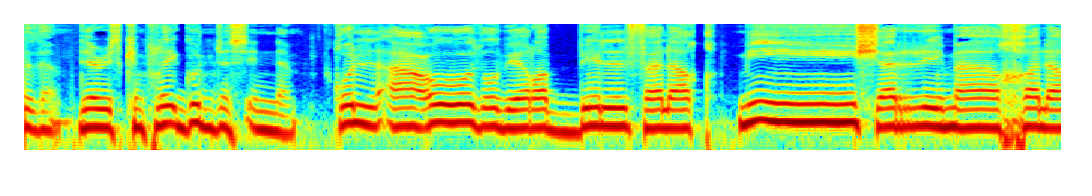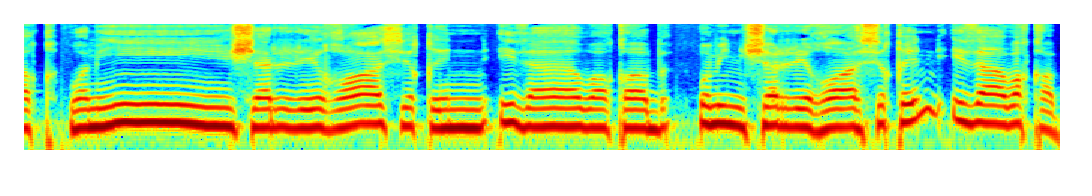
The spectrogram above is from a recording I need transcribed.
to them. There is complete goodness in them. قل أعوذ برب الفلق من شر ما خلق ومن شر غاسق إذا وقب ومن شر غاسق إذا وقب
